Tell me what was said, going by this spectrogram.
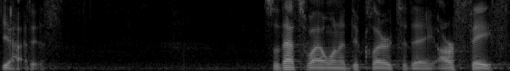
Yeah, it is. So that's why I want to declare today our faith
